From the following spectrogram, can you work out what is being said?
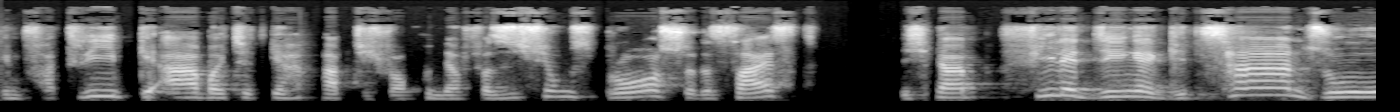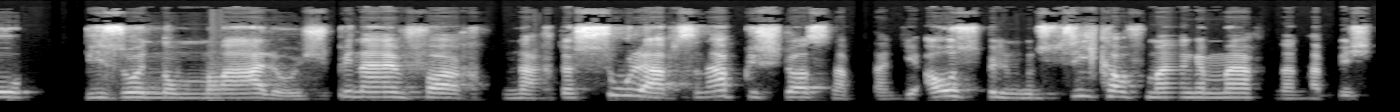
im Vertrieb gearbeitet gehabt. Ich war auch in der Versicherungsbranche. Das heißt, ich habe viele Dinge getan, so wie so ein Normalo. Ich bin einfach nach der Schule, habe dann abgeschlossen, habe dann die Ausbildung Industriekaufmann gemacht und dann habe ich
